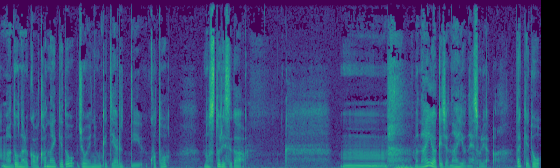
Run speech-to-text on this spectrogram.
まあどうなるか分かんないけど上映に向けてやるっていうことのストレスがうん。まあないわけじゃないよねそりゃ。だけど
